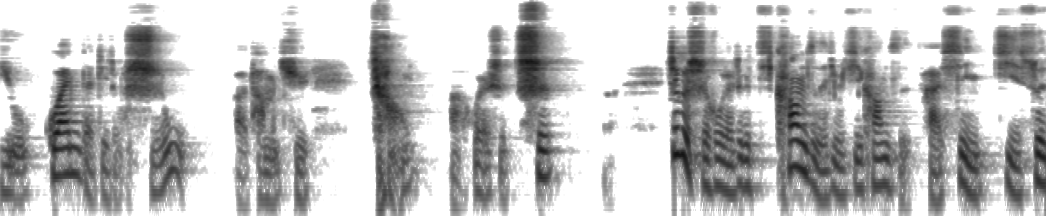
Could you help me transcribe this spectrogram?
有关的这种食物啊，他们去。尝啊，或者是吃，这个时候呢，这个季康子就是季康子啊，姓季孙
